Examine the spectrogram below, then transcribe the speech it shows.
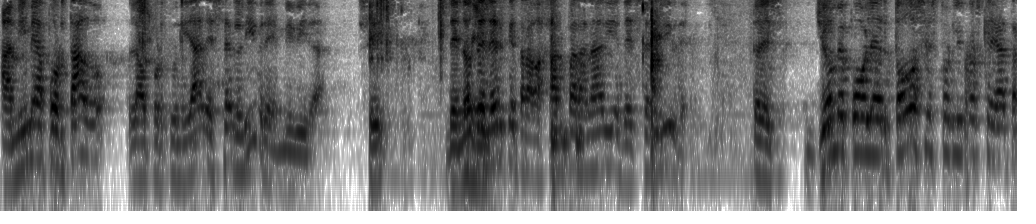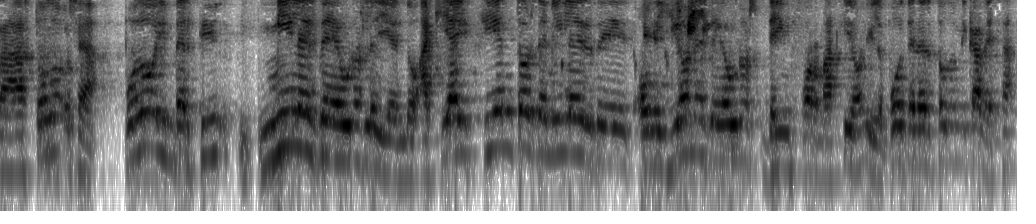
a mí me ha aportado la oportunidad de ser libre en mi vida, ¿sí? De no tener que trabajar para nadie, de ser libre. Entonces, yo me puedo leer todos estos libros que hay atrás, todo, o sea, puedo invertir miles de euros leyendo. Aquí hay cientos de miles de, o millones de euros de información y lo puedo tener todo en mi cabeza,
